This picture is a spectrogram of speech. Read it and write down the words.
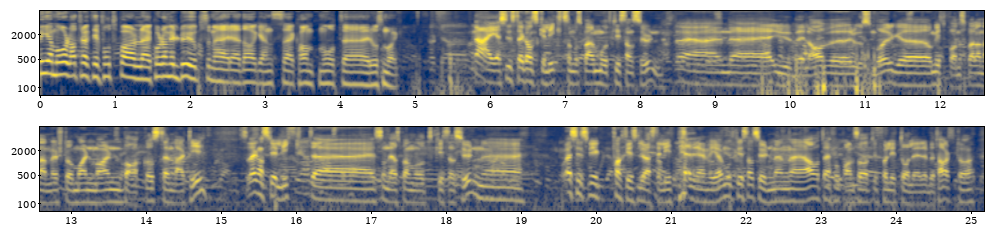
mye mål, attraktiv fotball. Hvordan vil du oppsummere dagens kamp mot Rosenborg? Nei, jeg syns det er ganske likt som å spille mot Kristiansund. Det er en uh, UB-lav Rosenborg, og midtbanespillerne deres står mann-mann bak oss til enhver tid. Så det er ganske likt uh, som det å spille mot Kristiansund. Uh, og jeg syns vi faktisk løste det litt bedre enn vi gjør mot Kristiansund, men uh, av og til er fotballen sånn at du får litt dårligere betalt. og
